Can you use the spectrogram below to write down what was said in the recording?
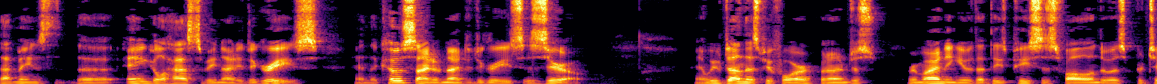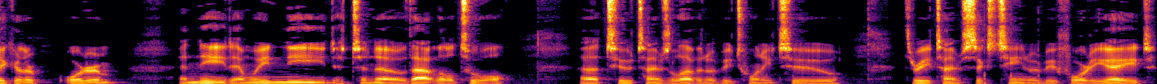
that means the angle has to be 90 degrees, and the cosine of 90 degrees is zero. And we've done this before, but I'm just reminding you that these pieces fall into a particular order and need, and we need to know that little tool. Uh, 2 times 11 would be 22. 3 times 16 would be 48.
